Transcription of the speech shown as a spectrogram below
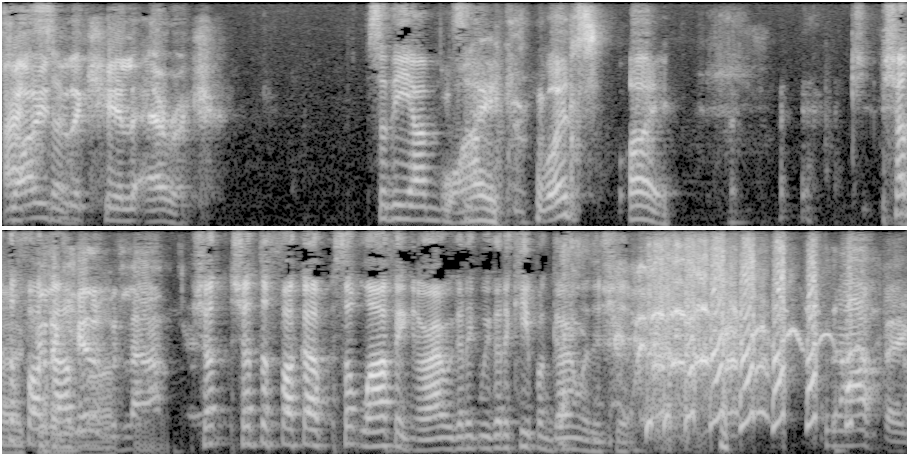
all right, Johnny's so, gonna kill Eric. so the um, so- Why? what? Why? Shut the Uh, fuck up. kill him with laughter. Shut shut the fuck up. Stop laughing. All right, we gotta we gotta keep on going with this shit. laughing.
